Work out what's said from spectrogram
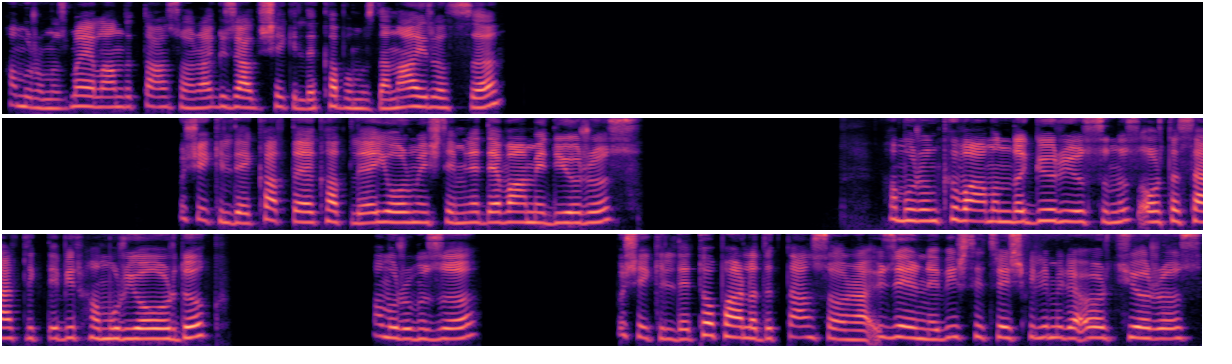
hamurumuz mayalandıktan sonra güzel bir şekilde kabımızdan ayrılsın. Bu şekilde katlaya katlaya yoğurma işlemine devam ediyoruz. Hamurun kıvamını da görüyorsunuz. Orta sertlikte bir hamur yoğurduk. Hamurumuzu bu şekilde toparladıktan sonra üzerine bir streç film ile örtüyoruz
